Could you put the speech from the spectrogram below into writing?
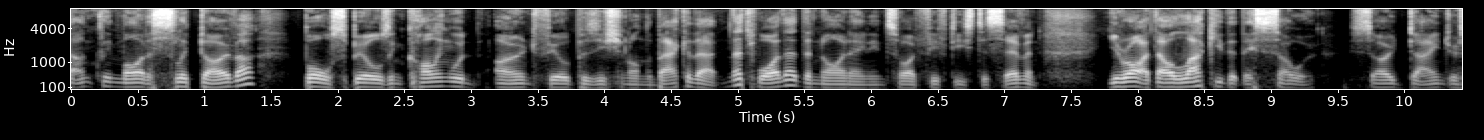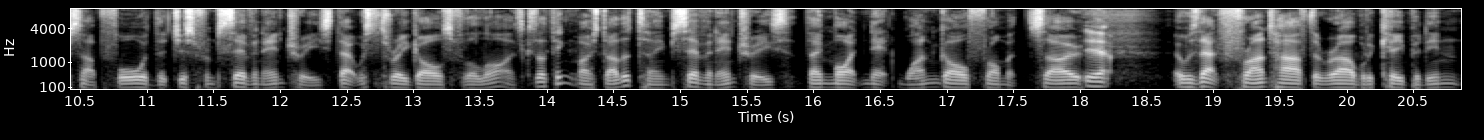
Dunkley might have slipped over. Ball spills and Collingwood owned field position on the back of that. That's why they had the 19 inside 50s to 7. You're right, they were lucky that they're so so dangerous up forward that just from seven entries, that was three goals for the Lions. Because I think most other teams, seven entries, they might net one goal from it. So Yeah. it was that front half that were able to keep it in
